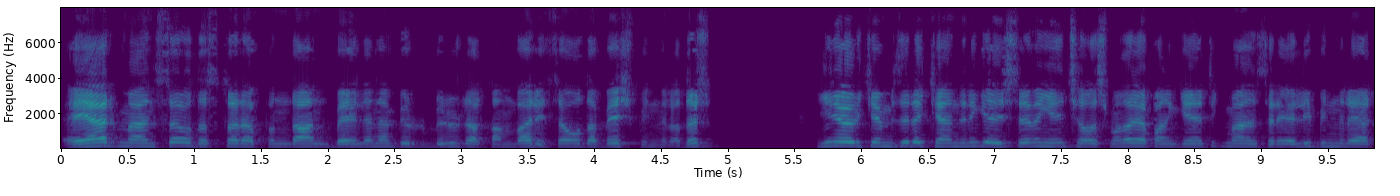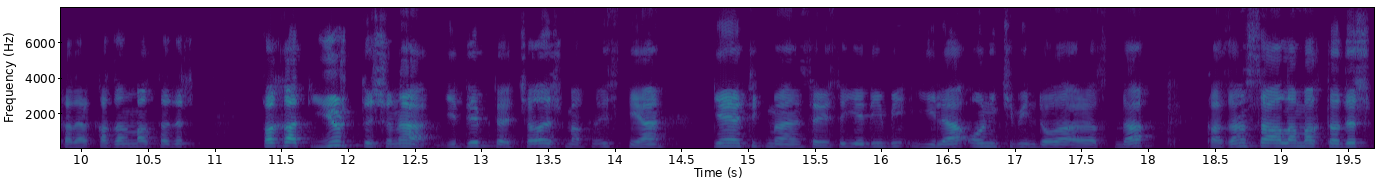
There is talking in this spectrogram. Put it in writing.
Eğer mühendisler odası tarafından belirlenen bir brüt rakam var ise o da 5000 liradır. Yine ülkemizde de kendini geliştiren yeni çalışmalar yapan genetik mühendisleri 50 bin liraya kadar kazanmaktadır. Fakat yurt dışına gidip de çalışmak isteyen genetik mühendisleri ise 7 bin ila 12 bin dolar arasında kazanç sağlamaktadır.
